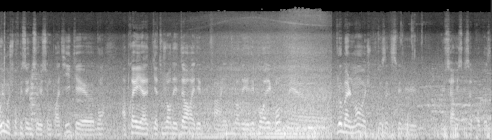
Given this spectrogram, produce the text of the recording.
Oui, moi je trouve que c'est une solution pratique et euh, bon, après il y, a- il y a toujours des torts et des, enfin, il y a toujours des, des pour et des contre, mais euh, globalement, ouais, je suis plutôt satisfait du, du service que ça propose.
